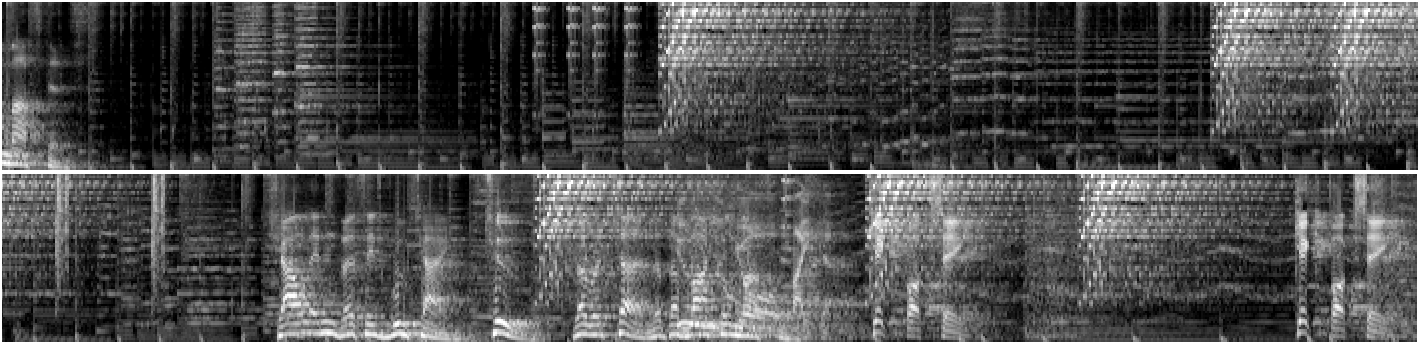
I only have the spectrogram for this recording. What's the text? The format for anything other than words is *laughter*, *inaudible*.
Masters. Shaolin versus Wu-Tang 2. The return of the martial your masters. fighter. Kickboxing. Kickboxing.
